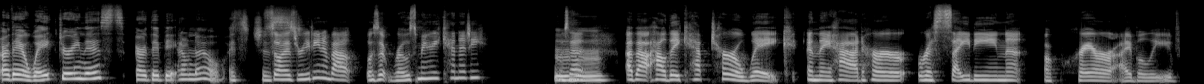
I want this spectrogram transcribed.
are they awake during this? Are they? Be- I don't know. It's just. So I was reading about was it Rosemary Kennedy? Was mm-hmm. that about how they kept her awake and they had her reciting a prayer, I believe.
